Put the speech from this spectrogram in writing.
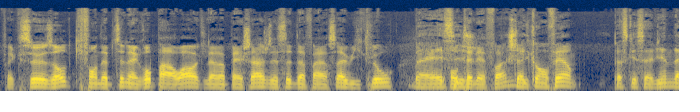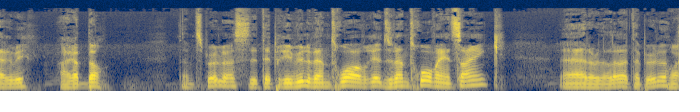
Fait que ceux autres qui font d'habitude un gros power avec le repêchage décident de faire ça à huis clos Ben, au téléphone. Je te le confirme, parce que ça vient d'arriver. Arrête donc. Attends Un petit peu, là. C'était prévu le 23 avril, du 23 au 25. Euh, là, là, là, attends un peu, là. Ouais.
